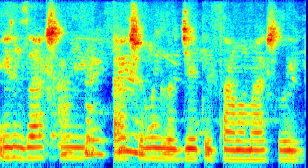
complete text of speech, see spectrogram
it is actually actually legit this time. I'm actually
